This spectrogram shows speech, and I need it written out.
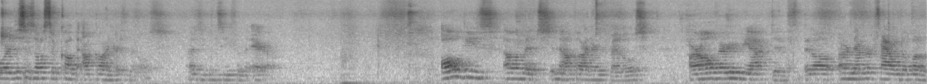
Or this is also called the alkaline earth metals, as you can see from the arrow. All of these elements in the alkaline earth metals are all very reactive and all, are never found alone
